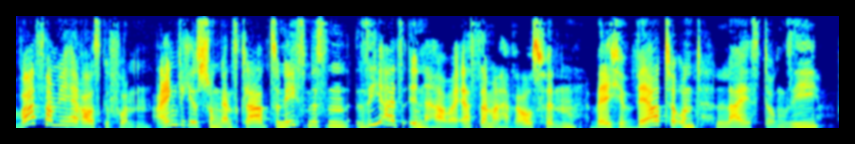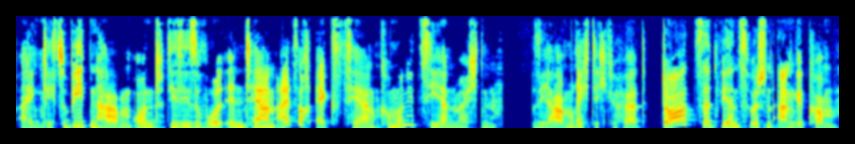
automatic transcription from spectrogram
Was haben wir herausgefunden? Eigentlich ist schon ganz klar, zunächst müssen Sie als Inhaber erst einmal herausfinden, welche Werte und Leistungen Sie eigentlich zu bieten haben und die Sie sowohl intern als auch extern kommunizieren möchten. Sie haben richtig gehört. Dort sind wir inzwischen angekommen.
